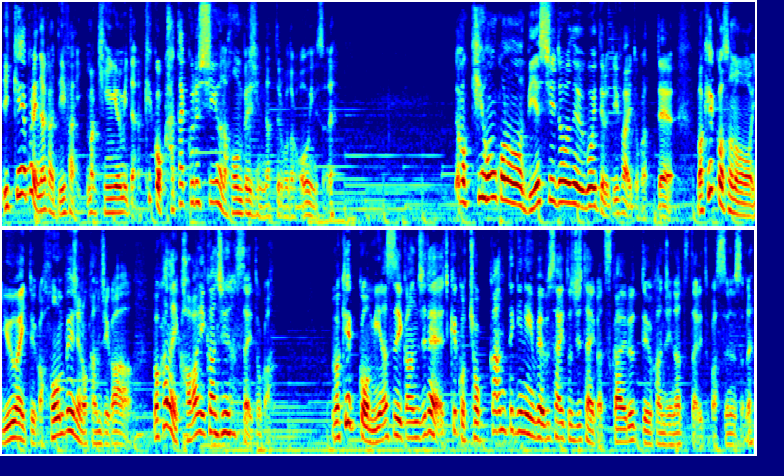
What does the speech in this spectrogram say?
一見やっぱりなんか DeFi、まあ、金融みたいな結構堅苦しいようなホームページになってることが多いんですよね。でも基本この BSC 上で動いてる DeFi とかって、まあ、結構その UI っていうかホームページの感じが、まあ、かなり可愛い感じになったりとか、まあ、結構見やすい感じで結構直感的にウェブサイト自体が使えるっていう感じになってたりとかするんですよね。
